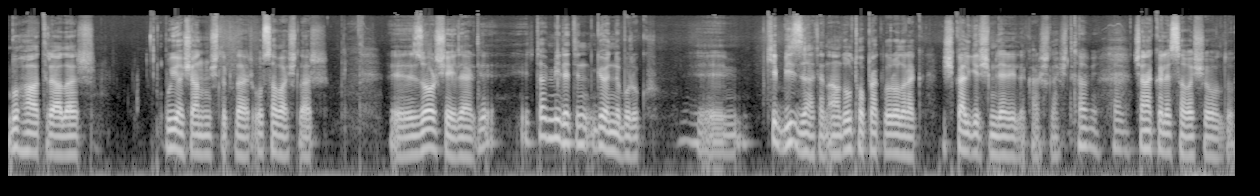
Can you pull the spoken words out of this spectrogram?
Bu hatıralar, bu yaşanmışlıklar, o savaşlar e, zor şeylerdi. E, tabii milletin gönlü buruk. E, ki biz zaten Anadolu toprakları olarak işgal girişimleriyle karşılaştık. Tabii tabii. Çanakkale Savaşı oldu.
